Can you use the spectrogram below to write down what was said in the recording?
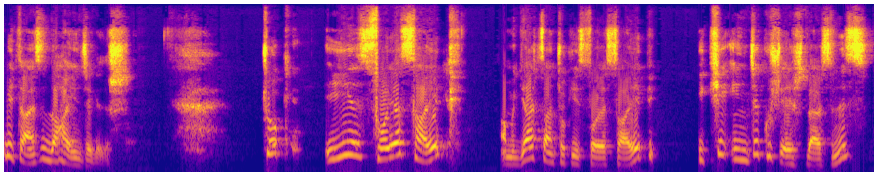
Bir tanesi daha ince gelir. Çok iyi soya sahip ama gerçekten çok iyi soya sahip iki ince kuşu eşlersiniz.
